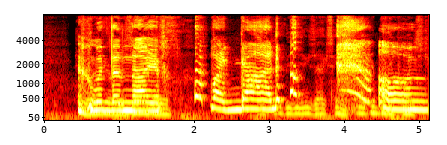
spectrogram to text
With the knife. Oh my god. Be oh.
